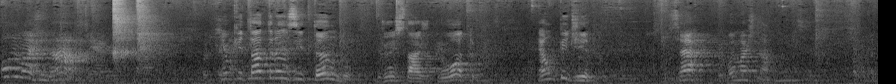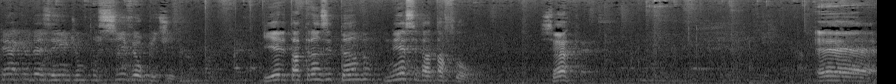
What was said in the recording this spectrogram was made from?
vamos imaginar que o que está transitando de um estágio para o outro é um pedido, certo? Vou imaginar. Eu tenho aqui o desenho de um possível pedido. E ele está transitando nesse Dataflow. Certo? É,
